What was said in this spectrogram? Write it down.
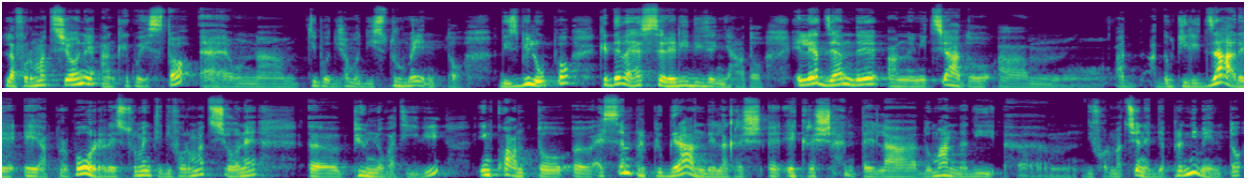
La formazione, anche questo, è un um, tipo diciamo, di strumento di sviluppo che deve essere ridisegnato e le aziende hanno iniziato a... Um, ad, ad, utilizzare e a proporre strumenti di formazione eh, più innovativi, in quanto eh, è sempre più grande cres- e crescente la domanda di, eh, di, formazione e di apprendimento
